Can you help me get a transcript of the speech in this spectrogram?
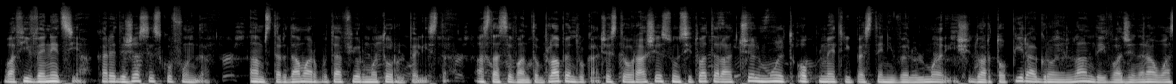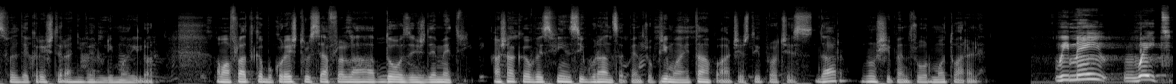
va fi Veneția, care deja se scufundă. Amsterdam ar putea fi următorul pe listă. Asta se va întâmpla pentru că aceste orașe sunt situate la cel mult 8 metri peste nivelul mării și doar topirea Groenlandei va genera o astfel de creștere a nivelului mărilor. Am aflat că Bucureștiul se află la 20 de metri, așa că veți fi în siguranță pentru prima etapă a acestui proces, dar nu și pentru următoarele. We may wait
